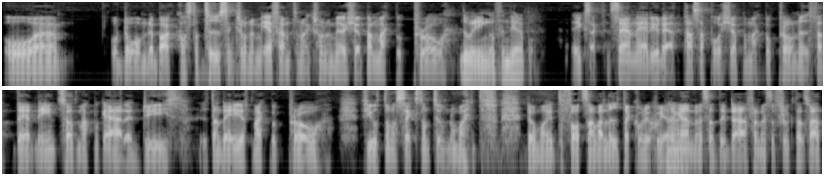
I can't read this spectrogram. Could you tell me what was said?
Och, och då om det bara kostar 1000 kronor mer, 1500 kronor mer att köpa en Macbook Pro. Då är det inget att fundera på. Exakt. Sen är det ju det att passa på att köpa Macbook Pro nu. För att det, det är inte så att Macbook Air är dyrt. Utan det är ju ett Macbook Pro 14 och 16 tum. De har inte, de har inte fått samma valutakorrigering mm. ännu. Så det är därför den är så fruktansvärt.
